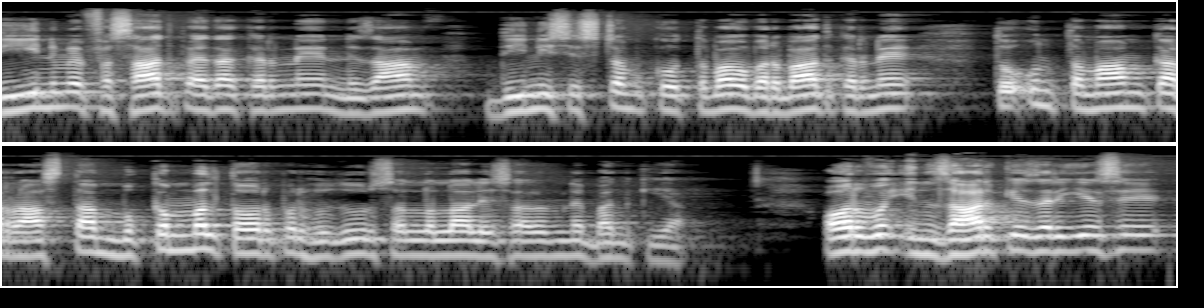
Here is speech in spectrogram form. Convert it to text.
دین میں فساد پیدا کرنے، نظام، دینی سسٹم کو تباہ و برباد کرنے تو ان تمام کا راستہ مکمل طور پر حضور صلی اللہ علیہ وسلم نے بند کیا اور وہ انظار کے ذریعے سے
